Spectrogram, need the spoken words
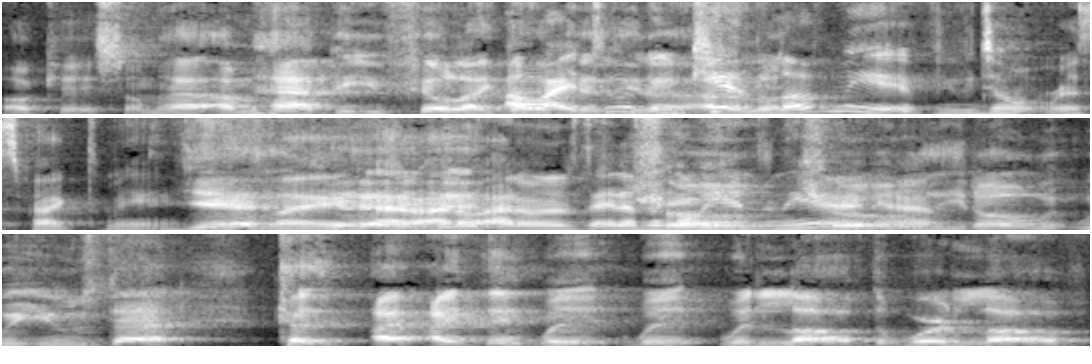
okay so i'm, ha- I'm happy you feel like that Oh, I do. know, You can't love me if you don't respect me. yeah, Like, yeah, I, I, don't, yeah. I don't understand. It doesn't True, go hand in hand. true. Yeah. You know, we, we use that because I, I think with, with with love, the word love,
